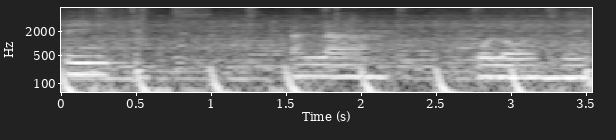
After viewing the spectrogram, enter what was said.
spaghetti alla bologna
